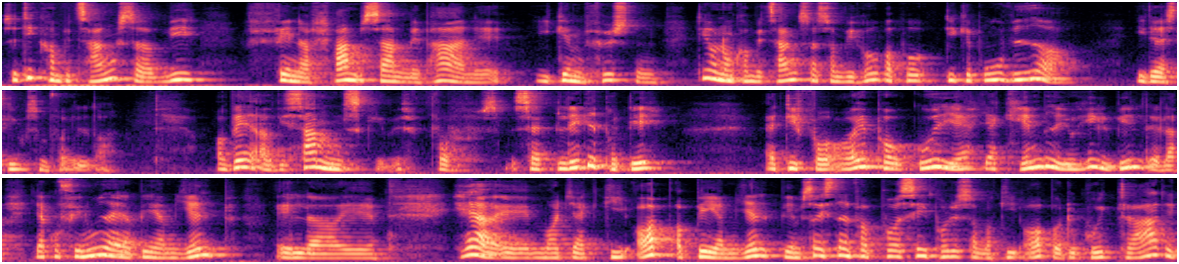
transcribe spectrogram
Så de kompetencer, vi finder frem sammen med parerne igennem fødslen, det er jo nogle kompetencer, som vi håber på, de kan bruge videre i deres liv som forældre. Og ved at vi sammen får sat blikket på det, at de får øje på, gud ja, jeg kæmpede jo helt vildt, eller jeg kunne finde ud af at bede om hjælp, eller øh, her øh, måtte jeg give op og bede om hjælp, jamen så i stedet for på at se på det som at give op, og du kunne ikke klare det,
